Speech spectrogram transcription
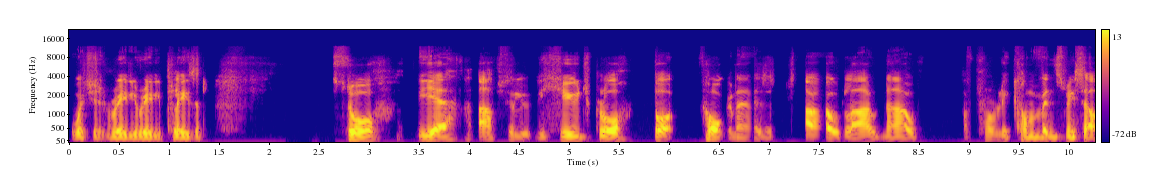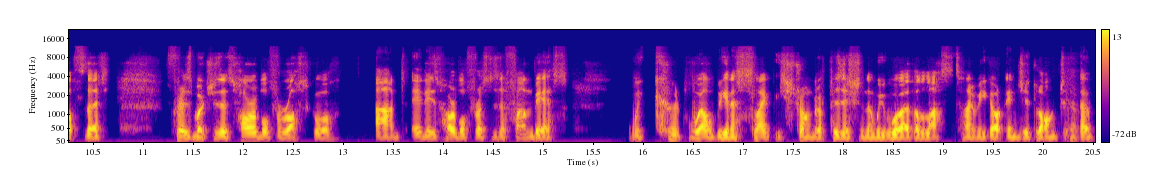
which is really, really pleasing. So, yeah, absolutely huge blow. But talking out loud now, I've probably convinced myself that for as much as it's horrible for Roscoe and it is horrible for us as a fan base, we could well be in a slightly stronger position than we were the last time he got injured long term.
